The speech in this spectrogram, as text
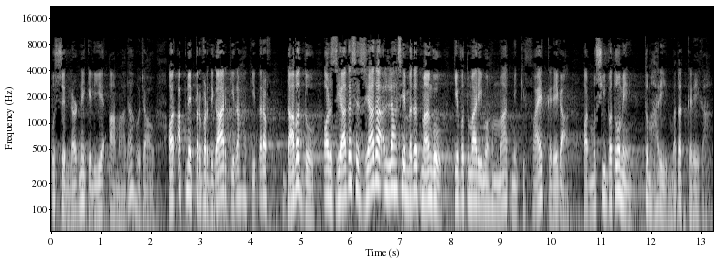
اس سے لڑنے کے لیے آمادہ ہو جاؤ اور اپنے پروردگار کی راہ کی طرف دعوت دو اور زیادہ سے زیادہ اللہ سے مدد مانگو کہ وہ تمہاری محمد میں کفایت کرے گا اور مصیبتوں میں تمہاری مدد کرے گا۔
